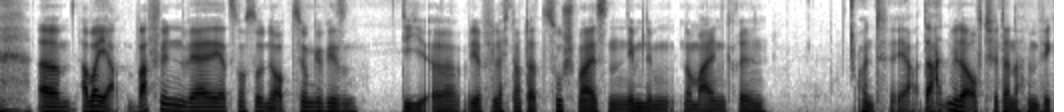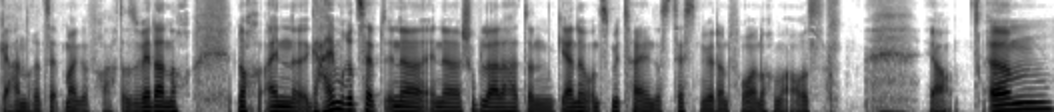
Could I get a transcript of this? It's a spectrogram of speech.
ähm, aber ja, Waffeln wäre jetzt noch so eine Option gewesen, die äh, wir vielleicht noch dazu schmeißen, neben dem normalen Grillen. Und ja, da hatten wir da auf Twitter nach einem veganen Rezept mal gefragt. Also wer da noch, noch ein Geheimrezept in der, in der Schublade hat, dann gerne uns mitteilen. Das testen wir dann vorher noch mal aus. ja. Ähm,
